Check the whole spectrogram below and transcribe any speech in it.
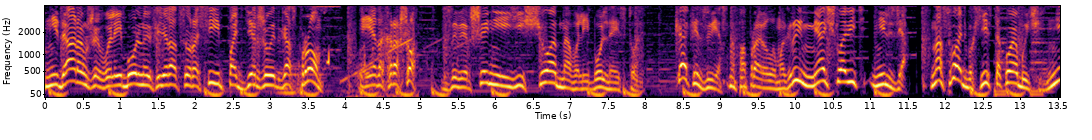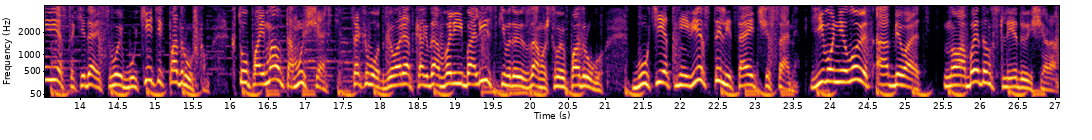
Недаром же волейбольную федерацию России поддерживает «Газпром». И это хорошо. В завершении еще одна волейбольная история. Как известно, по правилам игры мяч ловить нельзя. На свадьбах есть такой обычай. Невеста кидает свой букетик подружкам. Кто поймал, тому счастье. Так вот, говорят, когда волейболистки выдают замуж свою подругу, букет невесты летает часами. Его не ловят, а отбивают. Но об этом в следующий раз.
